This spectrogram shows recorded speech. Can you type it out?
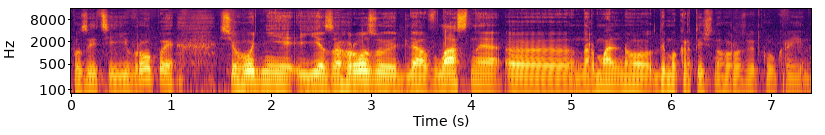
позиції Європи сьогодні є загрозою для власне е, нормального демократичного розвитку України?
